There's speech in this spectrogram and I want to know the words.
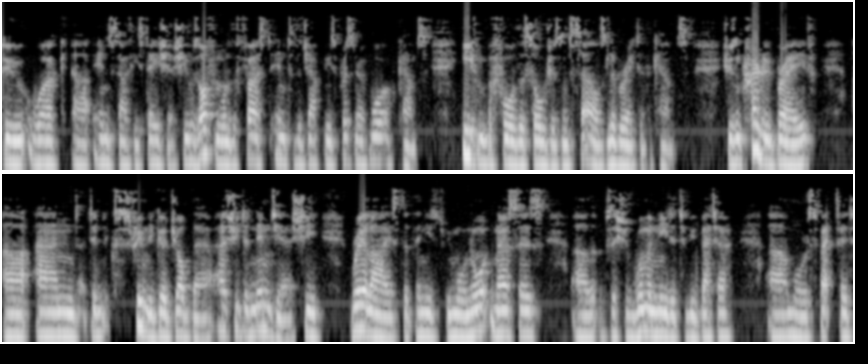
to work uh, in Southeast Asia. She was often one of the first into the Japanese prisoner of war camps, even before the soldiers themselves liberated the camps. She was incredibly brave uh, and did an extremely good job there. As she did in India, she realized that there needed to be more nurses, uh, that the position of woman needed to be better, uh, more respected.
